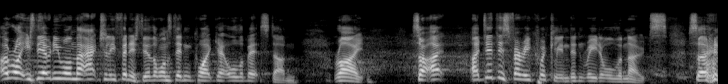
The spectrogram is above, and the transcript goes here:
Oh, right, he's the only one that actually finished. The other ones didn't quite get all the bits done. Right. So I, I did this very quickly and didn't read all the notes. So,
